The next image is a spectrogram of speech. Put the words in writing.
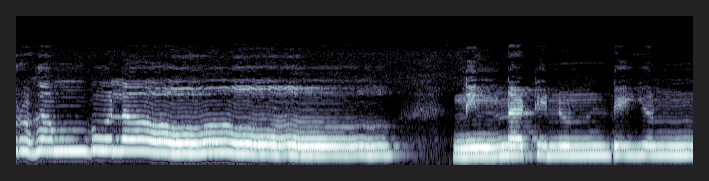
గృహంబులో. నిన్నటి నుండియున్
